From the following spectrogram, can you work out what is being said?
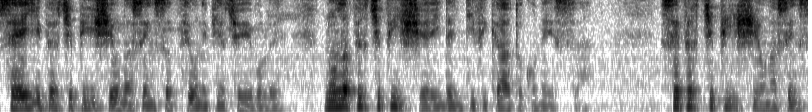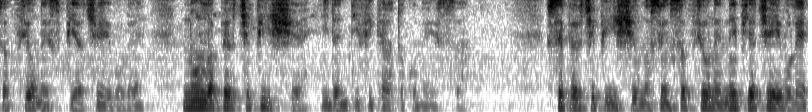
Se egli percepisce una sensazione piacevole, non la percepisce identificato con essa. Se percepisce una sensazione spiacevole, non la percepisce identificato con essa. Se percepisce una sensazione né piacevole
